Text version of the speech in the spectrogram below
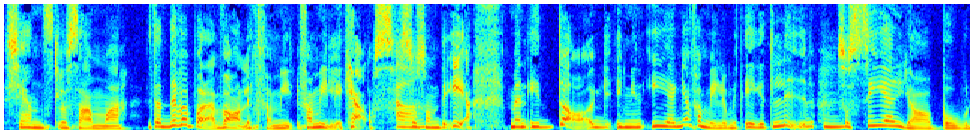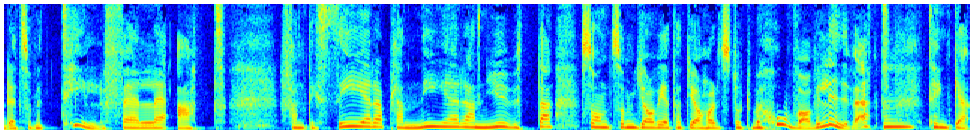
känslosamma utan det var bara vanligt familj, familjekaos, ja. så som det är. Men idag, i min egen familj och mitt eget liv, mm. så ser jag bordet som ett tillfälle att fantisera, planera, njuta. Sånt som jag vet att jag har ett stort behov av i livet. Mm. Tänka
